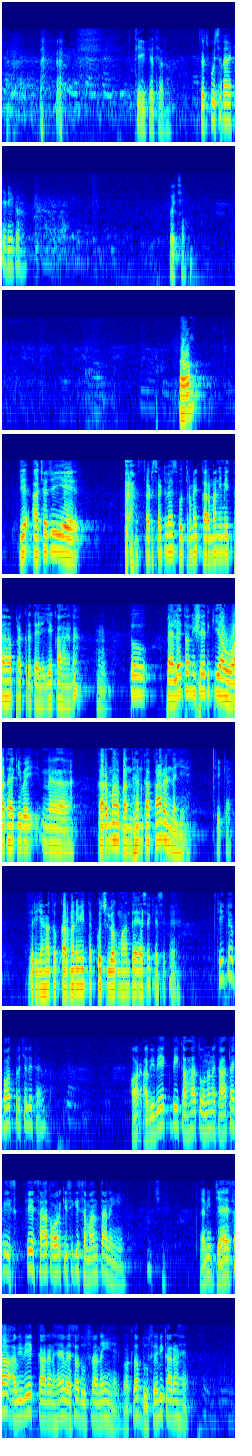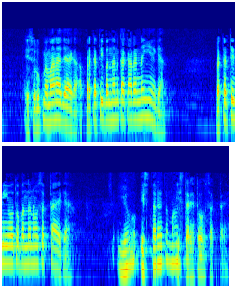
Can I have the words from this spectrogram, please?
ठीक है चलो। कुछ पूछना है किसी को? पूछे ओम। जी अच्छा जी ये सड़सठवें सूत्र में कर्म निमित्त प्रकृति है ये कहा है ना? हम्म। तो पहले तो निषेध किया हुआ था कि भाई कर्म बंधन का कारण नहीं है। ठीक है। फिर यहाँ तो कर्म निमित्त कुछ लोग मानते हैं ऐसे कैसे कह रहे ठीक है बहुत प्रचलित है ना। और अविवेक भी कहा तो उन्होंने कहा था कि इसके साथ और किसी की समानता नहीं है। यानी जैसा अविवेक कारण है वैसा दूसरा नहीं है। तो मतलब दूसरे भी कारण है। इस रूप में माना जाएगा। अब प्रकृति बंधन का कारण नहीं है क्या? प्रकृति नहीं हो तो बंधन हो सकता है क्या? यो इस तरह तो मान इस तरह तो हो सकता है।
